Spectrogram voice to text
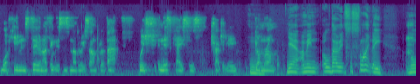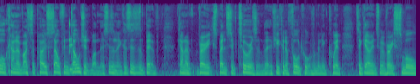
what humans do, and I think this is another example of that, which in this case has tragically mm. gone wrong. Yeah, I mean, although it's a slightly more kind of, I suppose, self-indulgent one, this, isn't it? Because this is a bit of kind of very expensive tourism that if you can afford a quarter of a million quid to go into a very small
